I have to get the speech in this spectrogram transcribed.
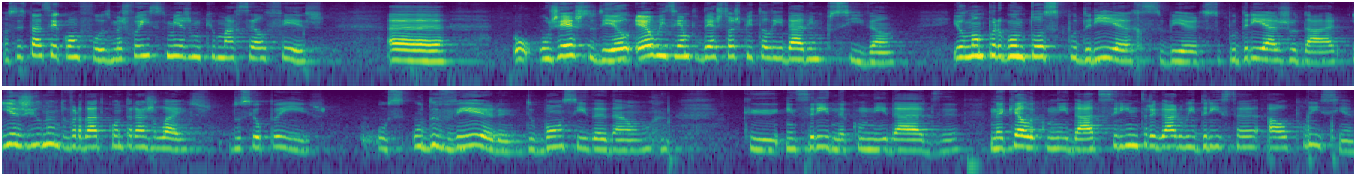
Não sei se está a ser confuso, mas foi isso mesmo que o Marcel fez. Uh, o, o gesto dele é o exemplo desta hospitalidade impossível. Ele não perguntou se poderia receber, se poderia ajudar e agiu, de verdade, contra as leis do seu país. O, o dever do bom cidadão que inserido na comunidade, naquela comunidade, seria entregar o Idrissa à polícia.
